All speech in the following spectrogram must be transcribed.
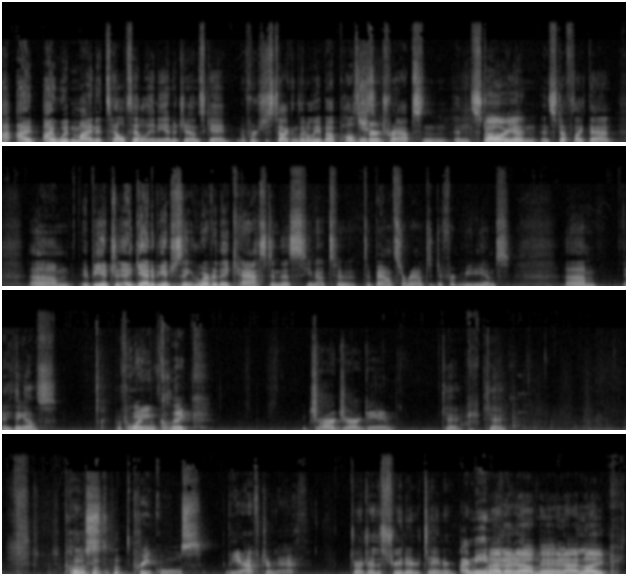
I, I I wouldn't mind a Telltale Indiana Jones game if we're just talking literally about puzzles Sure. and traps and, and story yeah. and, and stuff like that. Um, it'd be inter- again, it'd be interesting whoever they cast in this, you know, to to bounce around to different mediums. Um, anything else? Before we Point and on? click Jar Jar game. Okay. Okay. Post prequels. The aftermath. Jar Jar the Street Entertainer. I mean, I don't know, man. I like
